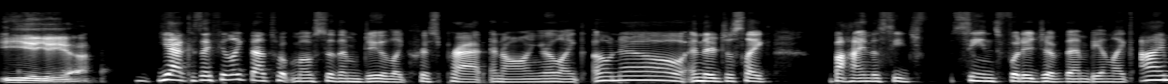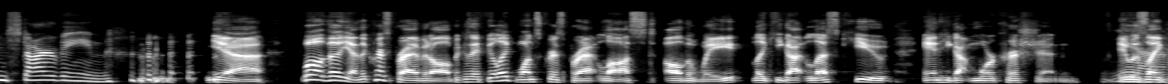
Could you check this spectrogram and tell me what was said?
Yeah, yeah, yeah. Yeah, because I feel like that's what most of them do, like Chris Pratt and all. And you're like, oh no. And they're just like behind the scenes scenes footage of them being like, I'm starving. yeah. Well, the yeah, the Chris Pratt of it all, because I feel like once Chris Pratt lost all the weight, like he got less cute and he got more Christian. It yeah. was like,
